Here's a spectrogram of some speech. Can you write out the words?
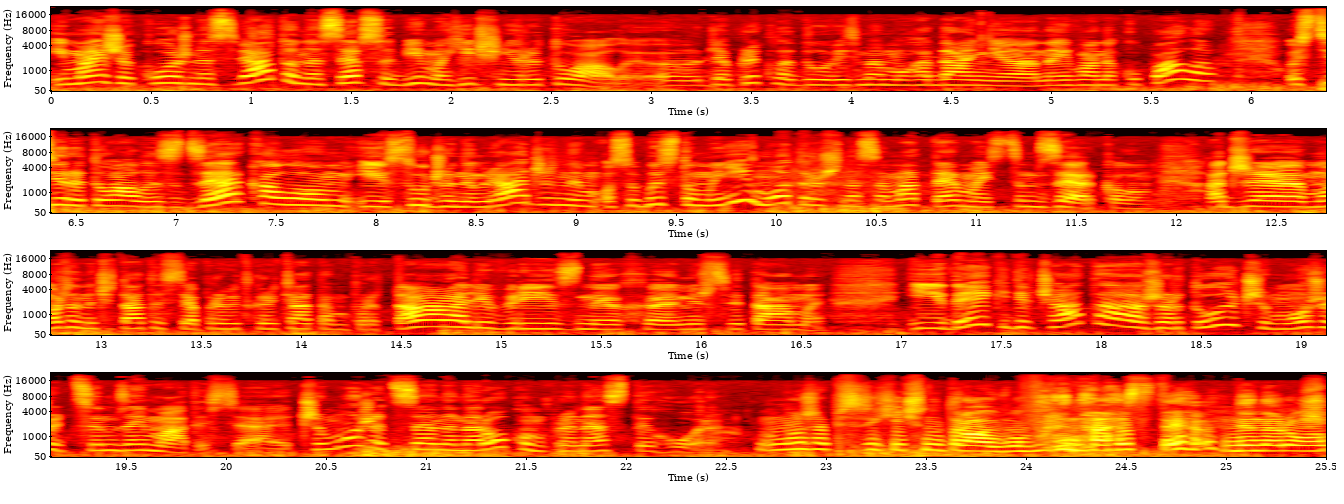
І майже кожне свято несе в собі магічні ритуали. Е, Для прикладу, візьмемо гадання на Івана Купала. Ось ці ритуали з дзеркалом і судженим рядженим. Особисто мені моторошна сама тема із цим дзеркалом, адже можна начитатися про відкриття там порталів різних е, між світами. І деякі дівчата жартуючи можуть цим займатися. Чи може це ненароком принести горе? Може психічну травму принести ненароком.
